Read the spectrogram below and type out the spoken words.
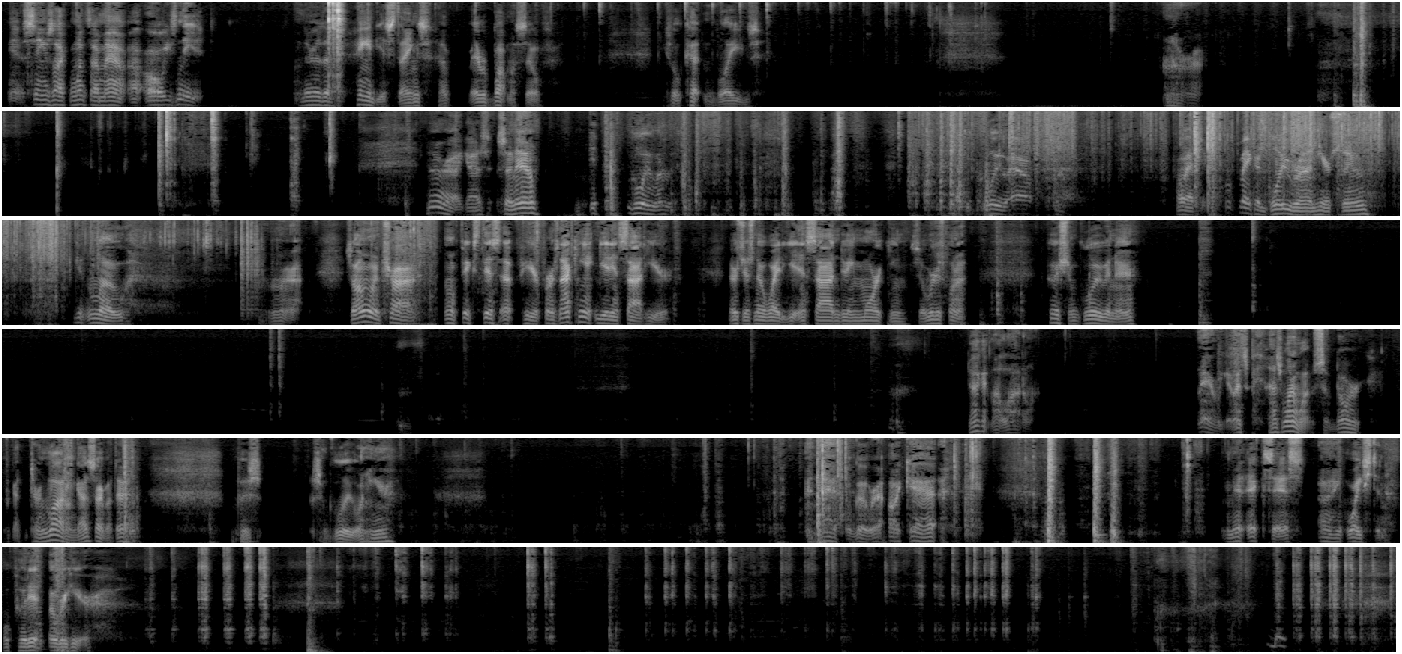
And it seems like once I'm out, I always need it. They're the handiest things I've ever bought myself. These little cutting blades. All right. All right, guys. So now, get the glue. Get the glue out. I'll have to make a glue run here soon. Getting low. All right. So I'm going to try I'm going to fix this up here first. And I can't get inside here. There's just no way to get inside and doing marking. So we're just going to push some glue in there. I got my light on? There we go. That's that's one of what was so dark. Forgot to turn the light on, guys. Sorry about that. Put some glue on here. And that will go right like that. And that excess, I ain't wasting. We'll put it over here.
